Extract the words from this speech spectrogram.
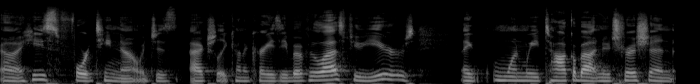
uh, he's 14 now, which is actually kind of crazy. But for the last few years, like when we talk about nutrition,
